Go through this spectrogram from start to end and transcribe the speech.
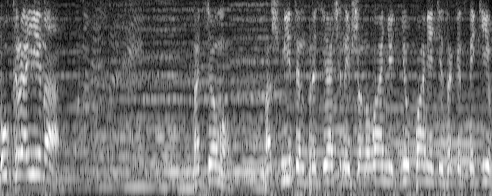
Україна! На цьому наш мітинг присвячений вшануванню Дню пам'яті захисників,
